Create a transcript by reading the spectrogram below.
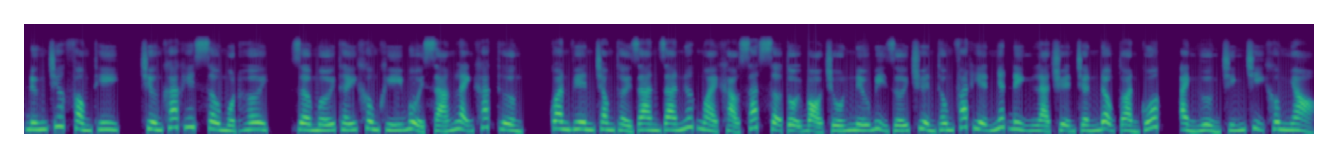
Đứng trước phòng thi, Trương Khắc hít sâu một hơi, giờ mới thấy không khí buổi sáng lạnh khác thường, quan viên trong thời gian ra nước ngoài khảo sát sợ tội bỏ trốn nếu bị giới truyền thông phát hiện nhất định là chuyện chấn động toàn quốc, ảnh hưởng chính trị không nhỏ.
